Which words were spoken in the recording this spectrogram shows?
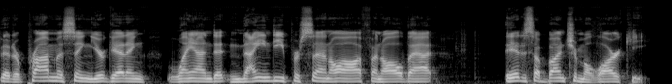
that are promising you're getting land at 90% off and all that. It's a bunch of malarkey.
